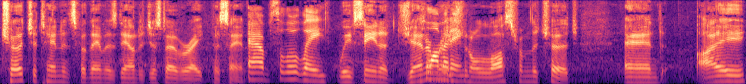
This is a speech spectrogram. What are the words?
church attendance for them is down to just over 8%. Absolutely. We've seen a Plummeting. generational loss from the church, and I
